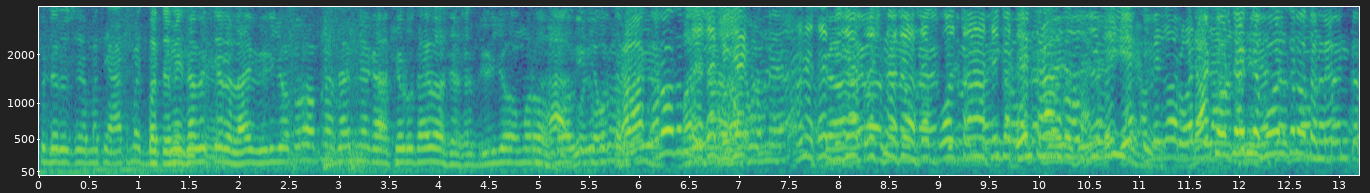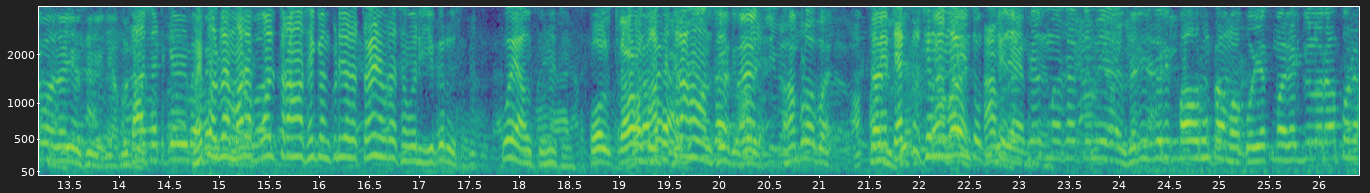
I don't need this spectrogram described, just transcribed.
ફીડરો છે એમાંથી આઠમાં જ તમે સાહેબ અત્યારે લાઈવ વીડિયો કરો આપણા સાહેબ ને કે આ ખેડૂત આવ્યા છે સાહેબ વીડિયો અમારો કરો ને. હા, કરો તમે. સાહેબ અને સાહેબ બીજા આવ્યા છે સાહેબ પોલ ત્રણ થઈ ગયા ત્રણ તો સમજી ગઈ. રાઠોડ સાહેબ ને ફોન કરો તમે બેન કરવા જઈએ છીએ ત્યાં બધું. વિપુલભાઈ મારે પોલ ત્રણ થઈ ગયો પડી ત્રણ વર્ષ અરજી કરું છું કોઈ આવતું નથી પોલ ત્રણ આ તો ત્રણ આમ થઈ ગયું સાંભળો ભાઈ અને ટ્રેક્ટરથી એમાં મારીને તો તૂટી જાય. ફેઝમાં સાહેબ તમે જરી જરી પાવર હું કામ આપો એકમાં રેગ્યુલર આપો ને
